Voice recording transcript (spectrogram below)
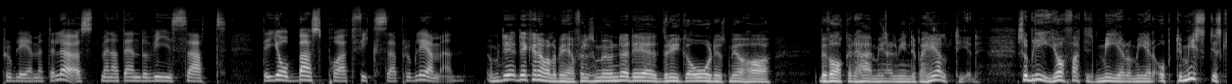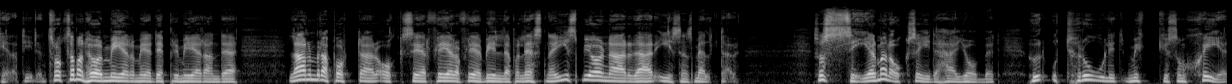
problemet är löst, men att ändå visa att det jobbas på att fixa problemen. Ja, men det, det kan jag hålla med om. För liksom under det dryga år nu som jag har bevakat det här mer eller mindre på heltid så blir jag faktiskt mer och mer optimistisk hela tiden. Trots att man hör mer och mer deprimerande larmrapporter och ser fler och fler bilder på ledsna isbjörnar där isen smälter. Så ser man också i det här jobbet hur otroligt mycket som sker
